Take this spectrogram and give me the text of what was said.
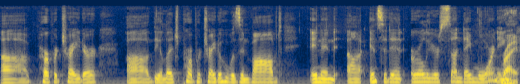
uh, perpetrator, uh, the alleged perpetrator who was involved in an uh, incident earlier Sunday morning, Right.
